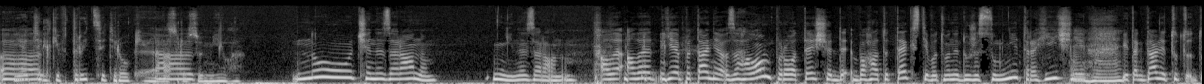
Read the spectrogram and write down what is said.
Я тільки в 30 років не зрозуміла. Ну чи не зарано? Ні, не зарано. Але але є питання загалом про те, що багато текстів, от вони дуже сумні, трагічні і так далі. Тут, тут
